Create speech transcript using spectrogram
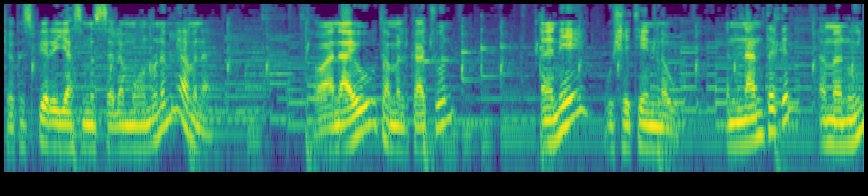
ሼክስፒር እያስመሰለ መሆኑንም ያምናል። ተዋናዩ ተመልካቹን እኔ ውሸቴን ነው፣ እናንተ ግን እመኑኝ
